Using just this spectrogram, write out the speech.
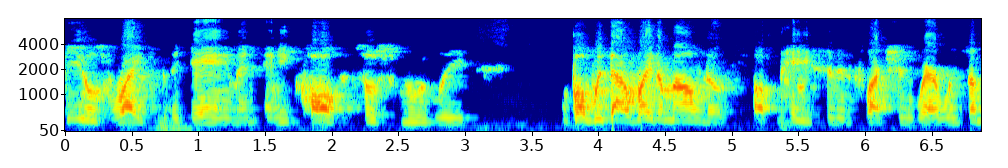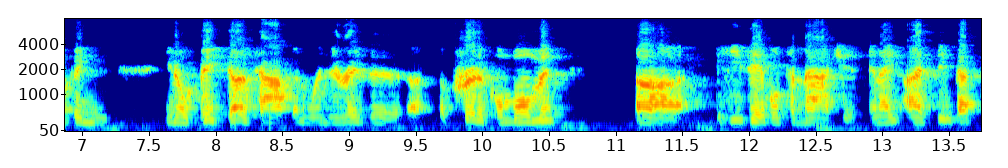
feels right for the game, and, and he calls it so smoothly, but with that right amount of, of pace and inflection, where when something you know big does happen, when there is a, a critical moment, uh, he's able to match it, and I, I think that's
